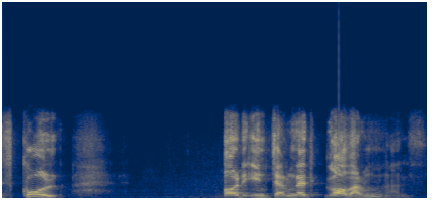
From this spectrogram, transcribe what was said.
School on Internet Governance.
